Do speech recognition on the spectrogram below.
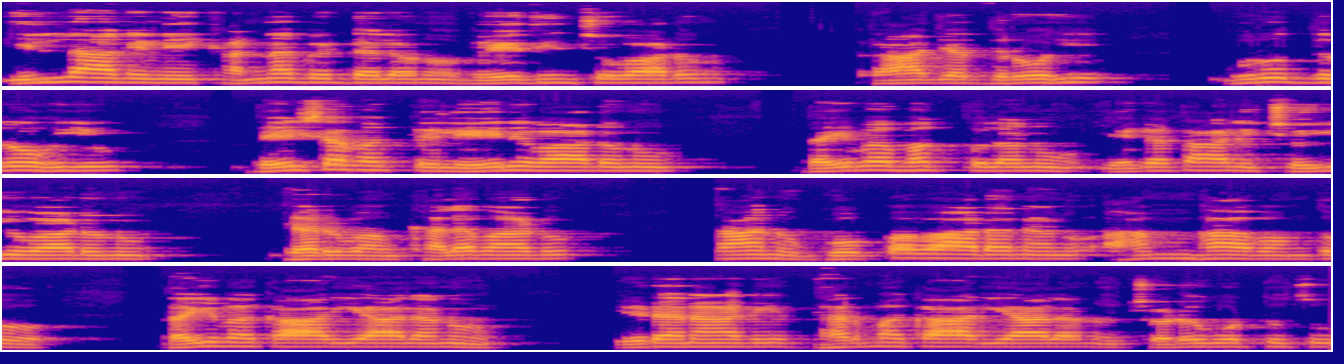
ఇల్లాలిని కన్నబిడ్డలను వేధించువాడును రాజద్రోహి గురుద్రోహియు దేశభక్తి లేనివాడును దైవభక్తులను ఎగతాళి చెయ్యువాడును గర్వం కలవాడు తాను గొప్పవాడనను అహంభావంతో దైవ కార్యాలను ఎడనాడి ధర్మ కార్యాలను చెడగొట్టుచు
